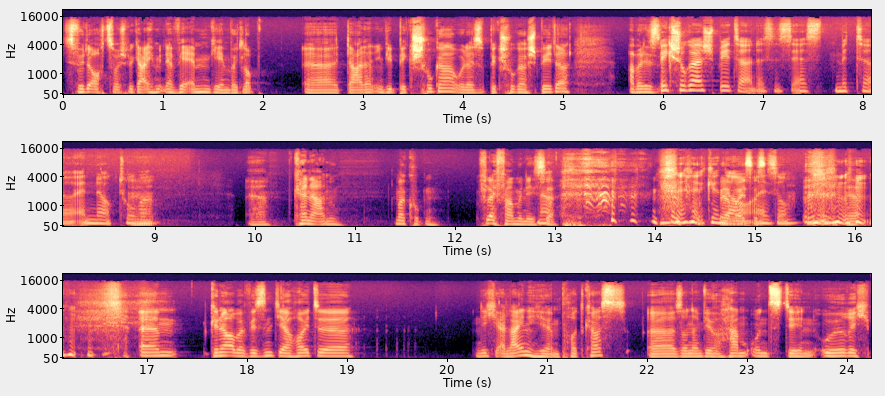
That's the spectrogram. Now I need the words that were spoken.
es würde auch zum Beispiel gar nicht mit einer WM gehen, weil ich glaube, äh, da dann irgendwie Big Sugar oder ist Big Sugar später. Aber das Big Sugar später, das ist erst Mitte, Ende Oktober. Ja, keine Ahnung. Mal gucken. Vielleicht fahren wir nächstes Ja. Jahr. genau, also. Ja. ähm, genau, aber wir sind ja heute nicht alleine hier im Podcast, äh, sondern wir haben uns den Ulrich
